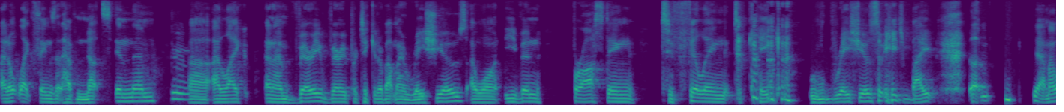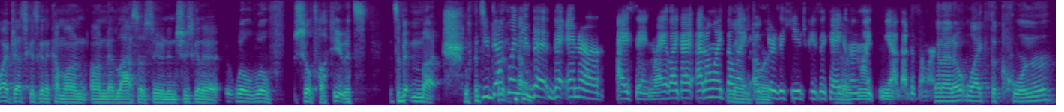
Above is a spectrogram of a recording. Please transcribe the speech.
I don't like things that have nuts in them. Mm. Uh, I like, and I'm very very particular about my ratios. I want even frosting to filling to cake ratios. So each bite. Uh, yeah, my wife Jessica's going to come on on Med Lasso soon, and she's going to we'll we'll she'll tell you it's it's a bit much. Let's you definitely need the the inner icing, right? Like I, I don't like the Mandatory. like, oh, here's a huge piece of cake, and then like, yeah, that doesn't work. And I don't like the corner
